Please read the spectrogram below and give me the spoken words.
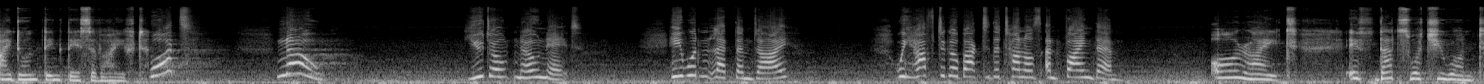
I don't think they survived. What? No! You don't know Nate. He wouldn't let them die. We have to go back to the tunnels and find them. All right, if that's what you want.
